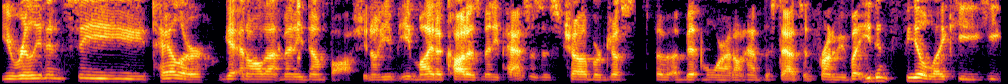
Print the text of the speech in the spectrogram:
you really didn't see Taylor getting all that many dump offs. You know, he, he might have caught as many passes as Chubb or just a, a, bit more. I don't have the stats in front of me, but he didn't feel like he, he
